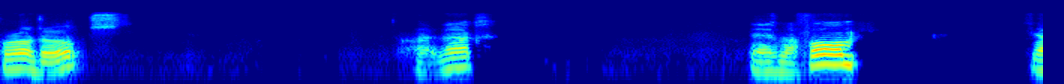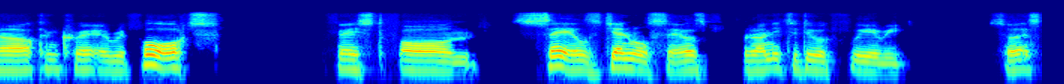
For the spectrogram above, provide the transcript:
products. Like that. There's my form. Now I can create a report based on sales, general sales, but I need to do a query. So let's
